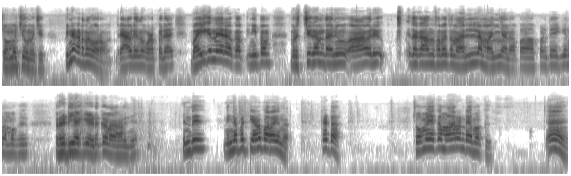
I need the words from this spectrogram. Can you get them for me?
ചുമച്ച് ചുമച്ച്. പിന്നെ കിടന്നു കുറവും രാവിലെ ഒന്നും കുഴപ്പമില്ല. വൈകുന്നേരമൊക്കെ ഇനിയിപ്പം വൃശ്ചികം ധനു ആ ഒരു ഇതൊക്കെ ആകുന്ന സമയത്ത് നല്ല മഞ്ഞാണ്. അപ്പോൾ അപ്പോഴത്തേക്ക് നമുക്ക് റെഡിയാക്കി എടുക്കണം ആളിന്. എന്ത്? നിന്നെ പറ്റിയാണ് പറയുന്നത്. കേട്ടാ? ചുമയൊക്കെ മാറണ്ടേ നമുക്ക്? ഏ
